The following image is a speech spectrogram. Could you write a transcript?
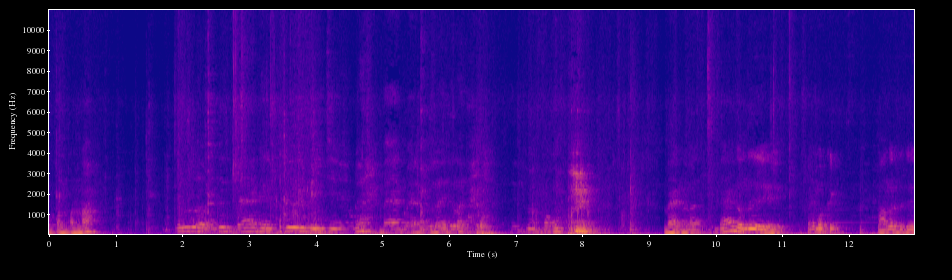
ஓப்பன் பண்ணால் உள்ள வந்து பேக் இருக்குது டிஜேயோட பேக் வேறு இல்லை இதில் போகும். பேக் நல்லா பேக் வந்து ஃப்ரேம்ஒர்க் கிட் வாங்குறதுக்கு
